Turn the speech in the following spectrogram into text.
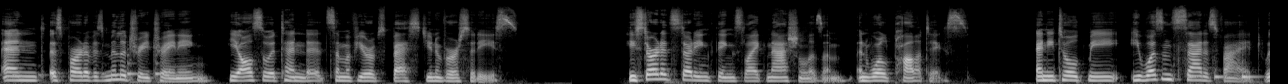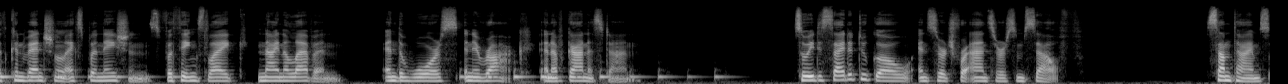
and as part of his military training, he also attended some of Europe's best universities. He started studying things like nationalism and world politics. And he told me he wasn't satisfied with conventional explanations for things like 9 11 and the wars in Iraq and Afghanistan. So he decided to go and search for answers himself, sometimes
